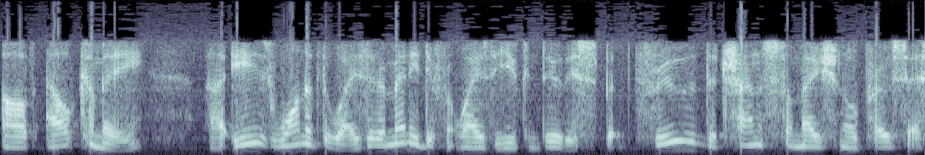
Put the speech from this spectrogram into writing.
of alchemy uh, is one of the ways. There are many different ways that you can do this, but through the transformational process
